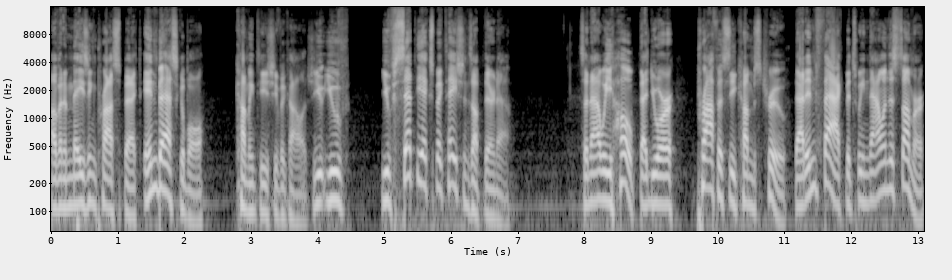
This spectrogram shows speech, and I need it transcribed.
of an amazing prospect in basketball coming to Yeshiva College. You you've you've set the expectations up there now. So now we hope that your prophecy comes true. That in fact, between now and the summer,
